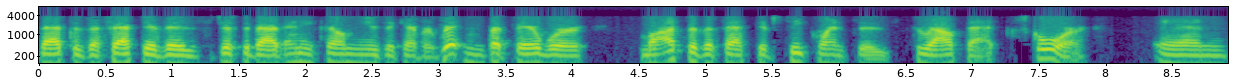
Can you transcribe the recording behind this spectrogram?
that's as effective as just about any film music ever written, but there were lots of effective sequences throughout that score. And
